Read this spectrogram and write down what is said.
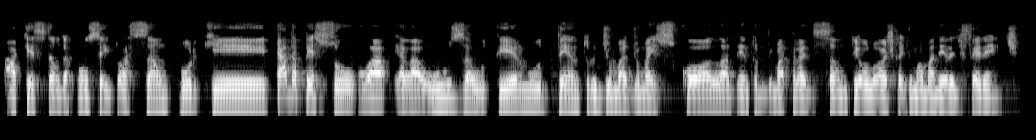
a, questão da conceituação, porque cada pessoa ela usa o termo dentro de uma, de uma escola, dentro de uma tradição teológica de uma maneira diferente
